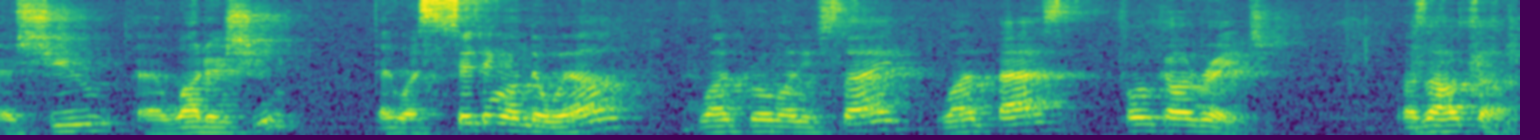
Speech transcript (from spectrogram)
a shoe, a water shoe that was sitting on the well, one probe on each side, one pass, full coverage. It was awesome.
